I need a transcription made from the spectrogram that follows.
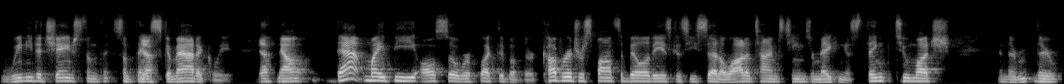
we need to change some, something yeah. schematically. Yeah. Now, that might be also reflective of their coverage responsibilities because he said a lot of times teams are making us think too much and they're they're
